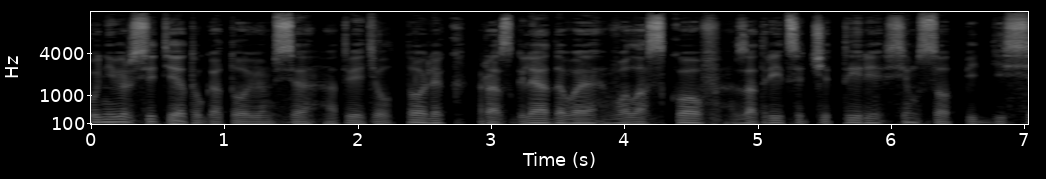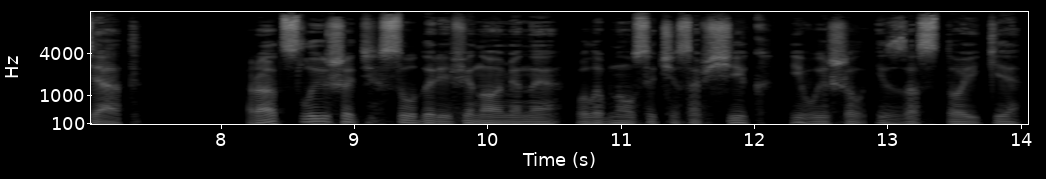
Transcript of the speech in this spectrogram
К университету готовимся», — ответил Толик, разглядывая волосков за 34 750. «Рад слышать, судари, феномены», — улыбнулся часовщик и вышел из застойки.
